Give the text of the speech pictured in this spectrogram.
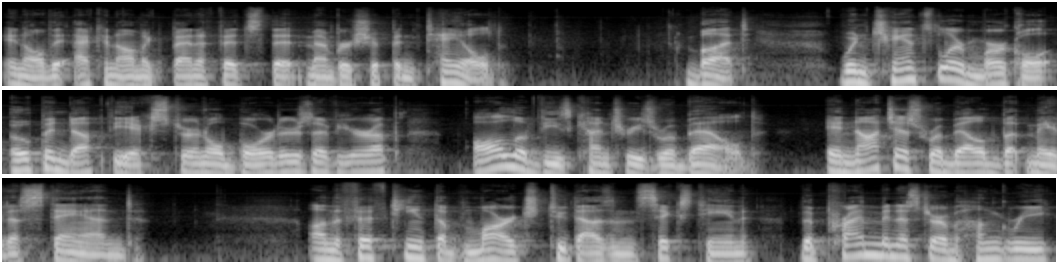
and all the economic benefits that membership entailed. But when Chancellor Merkel opened up the external borders of Europe, all of these countries rebelled. And not just rebelled, but made a stand. On the 15th of March 2016, the Prime Minister of Hungary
